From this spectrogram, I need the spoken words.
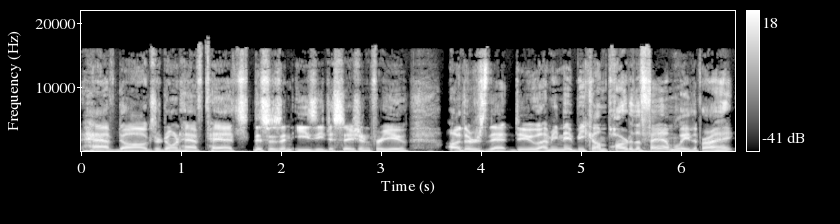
have dogs or don't have pets, this is an easy decision for you. Others that do, I mean, they become part of the family, right?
